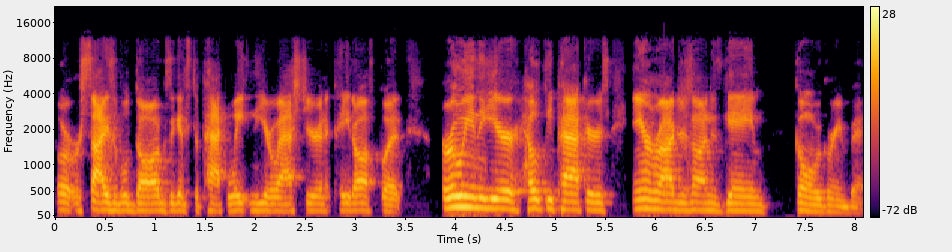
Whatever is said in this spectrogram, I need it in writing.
or, or, sizable dogs against the Pack late in the year last year, and it paid off. But early in the year, healthy Packers, Aaron Rodgers on his game, going with Green Bay.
